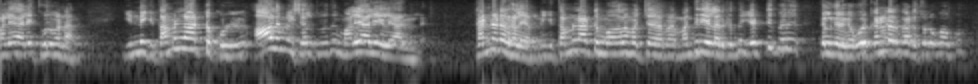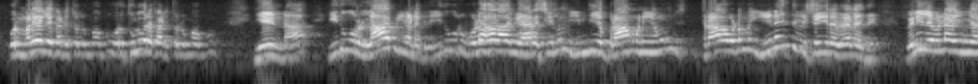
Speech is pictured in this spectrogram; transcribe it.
மலையாளி துளுவனாங்க இன்னைக்கு தமிழ்நாட்டுக்குள் ஆளுமை செலுத்துவது மலையாளிகள் யாரும் இல்லை. கன்னடர்கள் யார்? இன்னைக்கு தமிழ்நாட்டு முதலமைச்சர் மந்திரியில் இருக்கிறது எட்டு பேர் தெலுங்கு ஒரு கன்னடர் காட்ட சொல்லுங்க பார்ப்போம் ஒரு மலையாளியை காட்ட சொல்லுங்க பார்ப்போம் ஒரு துளுவரை காட்ட சொல்லுங்க பார்ப்போம் ஏன்னா இது ஒரு லாபி நடக்குது. இது ஒரு உலகளாவிய அரசியலும் இந்திய பிராமணியமும் திராவிடமும் இணைந்து செய்கிற வேலை இது. வெளியில வேணா இவங்க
